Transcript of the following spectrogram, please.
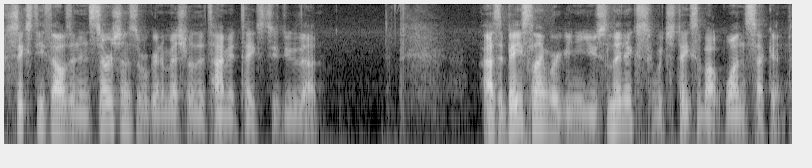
60,000 insertions, so we're going to measure the time it takes to do that. As a baseline, we're going to use Linux, which takes about one second.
